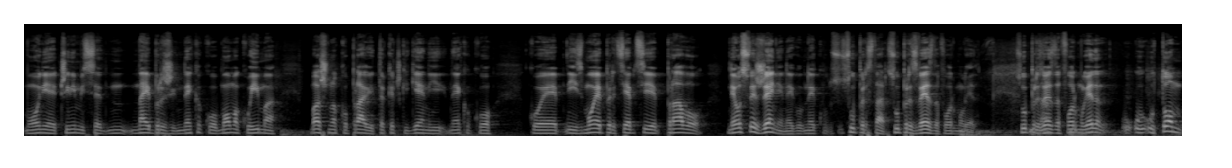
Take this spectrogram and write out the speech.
on je, čini mi se, najbrži, nekako momak koji ima baš onako pravi trkački gen i neko ko, ko je iz moje percepcije pravo ne osveženje, nego neku superstar, super zvezda Formula 1. Super da. zvezda Formula 1 u, u tom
